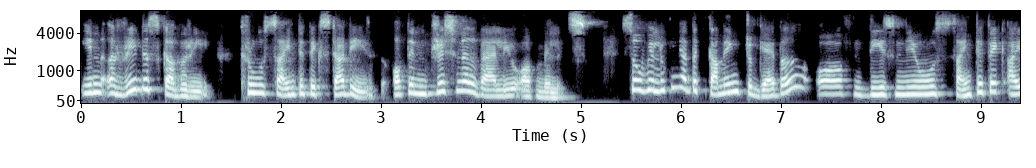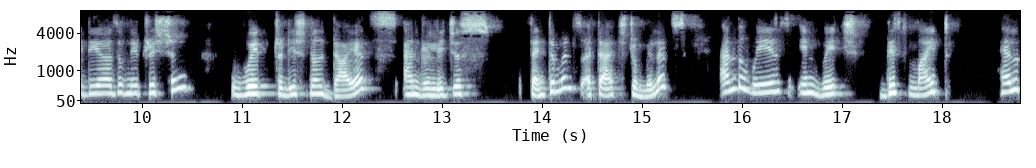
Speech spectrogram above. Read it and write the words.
been a rediscovery through scientific studies of the nutritional value of millets. So we're looking at the coming together of these new scientific ideas of nutrition with traditional diets and religious sentiments attached to millets and the ways in which this might help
